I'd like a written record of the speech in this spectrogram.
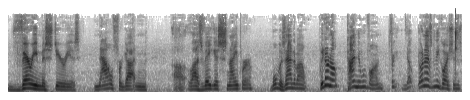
very mysterious, now forgotten uh, Las Vegas sniper. What was that about? We don't know. Time to move on. Free, don't ask any questions.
